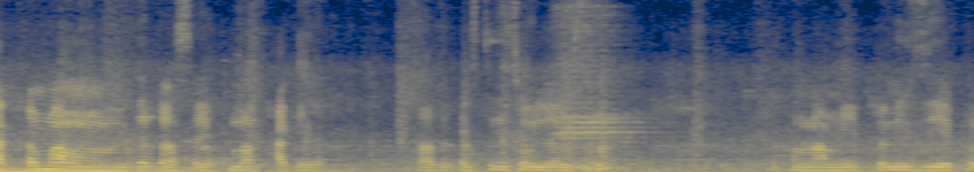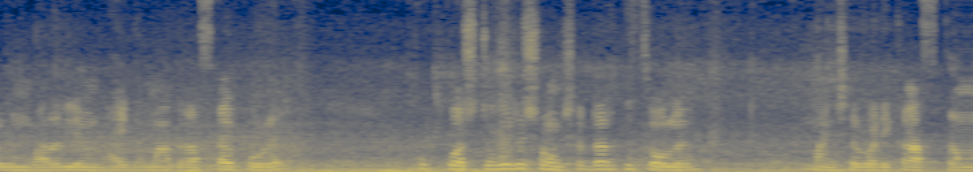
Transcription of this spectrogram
থাকতাম মামাদের কাছে এখন আর থাকি না। তাদের কাছ থেকে চলে আসছি এখন আমি একটা নিজে একটা রুম ভাড়া নিলাম ভাইটা মাদ্রাসায় পড়ে। খুব কষ্ট করে সংসারটা আর কি চলে। মানুষের বাড়ি কাজ কাম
